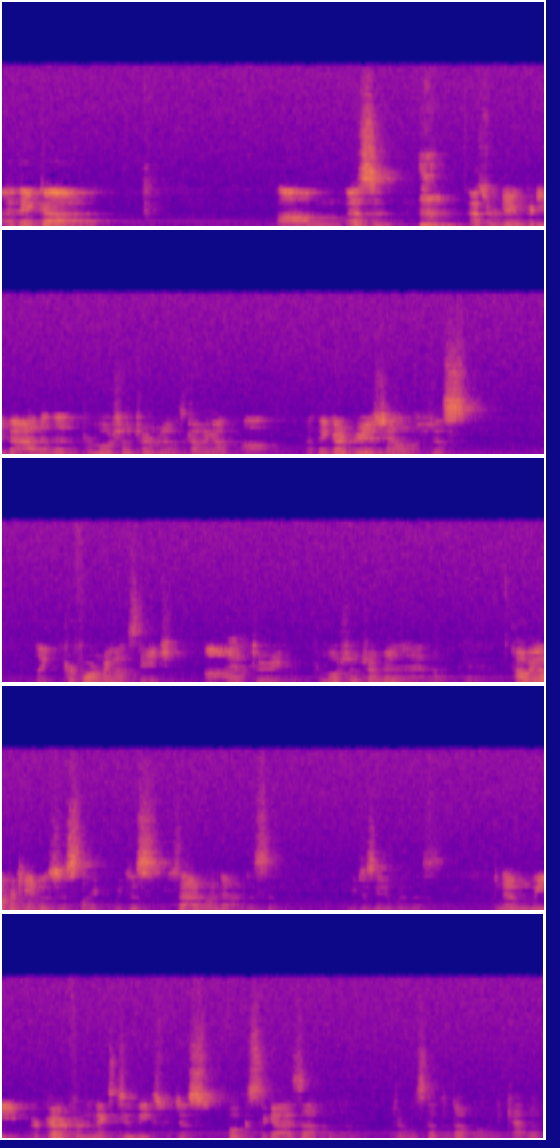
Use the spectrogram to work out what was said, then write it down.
I think uh, um, as a, as we were doing pretty bad, and then promotional tournament was coming up. Um, I think our greatest challenge was just like performing on stage uh, Yeah. during promotional tournament, and how we overcame it was just like we just sat everyone down and just said we just need to win this, and then we prepared for the next two weeks. We just focused the guys up, and then everyone stepped it up when we kind of.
